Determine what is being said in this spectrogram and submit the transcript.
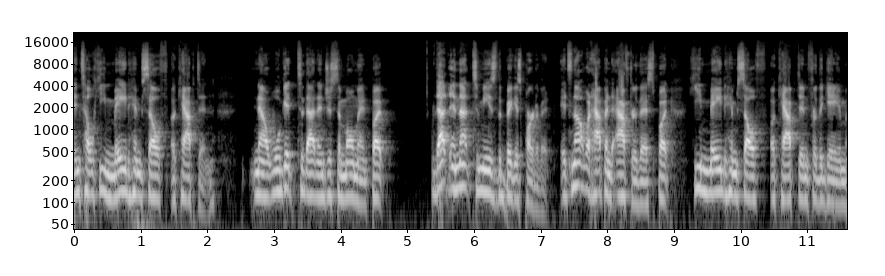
until he made himself a captain. Now, we'll get to that in just a moment, but that and that to me is the biggest part of it. It's not what happened after this, but he made himself a captain for the game.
